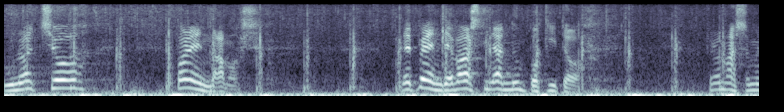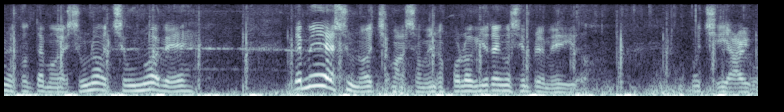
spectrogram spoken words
un 8, por ahí andamos. Depende, va oscilando un poquito. Pero más o menos contemos eso, un 8, un 9. De media es un 8 más o menos, por lo que yo tengo siempre medido. 8 y algo.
